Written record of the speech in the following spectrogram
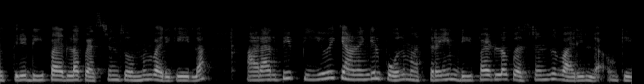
ഒത്തിരി ഡീപ്പായിട്ടുള്ള ക്വസ്റ്റ്യൻസ് ഒന്നും വരികയില്ല. ആർ ആർ ബി പി ഒയ്ക്ക് ആണെങ്കിൽ പോലും അത്രയും ഡീപ്പായിട്ടുള്ള ക്വസ്റ്റ്യൻസ് വരില്ല. ഓക്കെ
